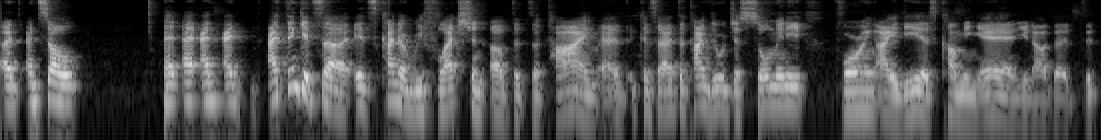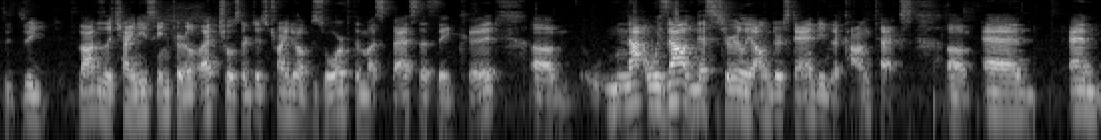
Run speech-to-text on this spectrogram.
and and so. And, and, and I think it's a it's kind of reflection of the, the time because at the time there were just so many foreign ideas coming in. You know the the, the a lot of the Chinese intellectuals are just trying to absorb them as best as they could, um, not without necessarily understanding the context. Um, and and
